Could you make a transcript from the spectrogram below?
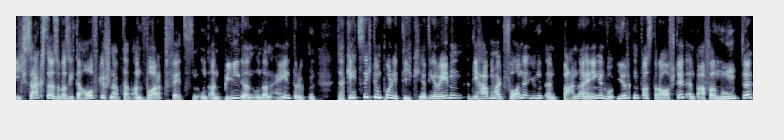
ich sag's da, also was ich da aufgeschnappt habe an Wortfetzen und an Bildern und an Eindrücken, da geht's nicht um Politik. Ja, die reden, die haben halt vorne irgendein Banner hängen, wo irgendwas draufsteht, ein paar Vermummte,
